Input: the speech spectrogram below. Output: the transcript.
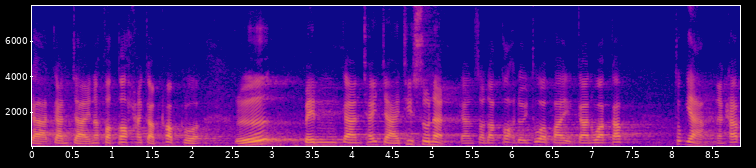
กาตการจ่ายนะฟะเกาะฮ์ให้กับครอบครัว หรือ เป็นการใช้จ่ายที่สุนัตการสดก็โดยทั่วไป การวากับทุกอย่างนะครับ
